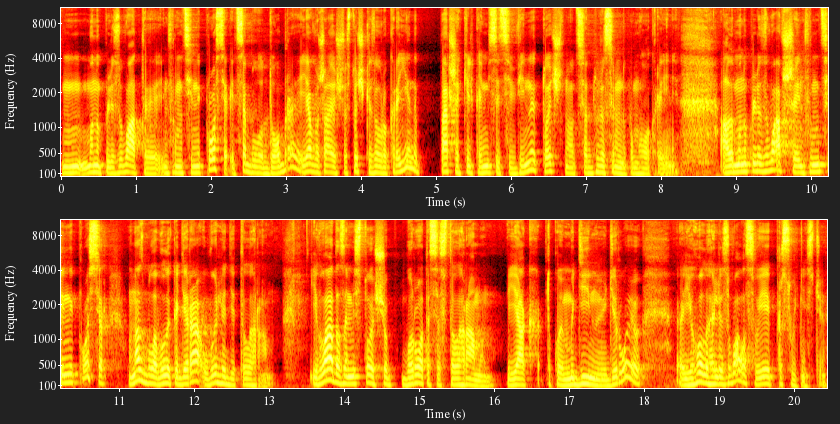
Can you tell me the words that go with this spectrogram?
монополізувати інформаційний простір, і це було добре. Я вважаю, що з точки зору країни перших кілька місяців війни точно це дуже сильно допомогло країні. Але монополізувавши інформаційний простір, у нас була велика діра у вигляді Телеграму. І влада, замість того, щоб боротися з Телеграмом як такою медійною дірою, е, його легалізувала своєю присутністю.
